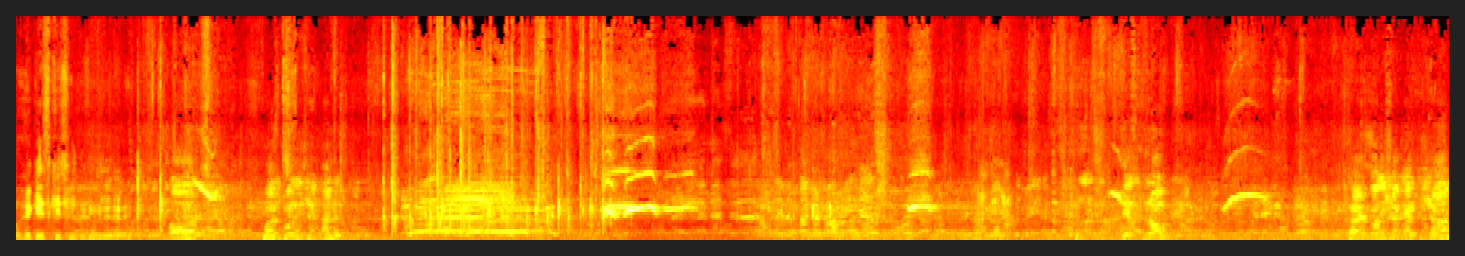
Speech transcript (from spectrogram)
ओए किसकी चीज़ और first position throw, third position Ehtesham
